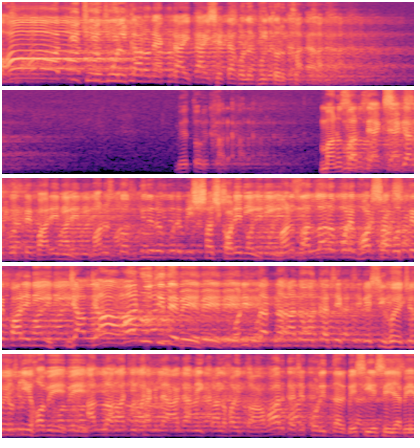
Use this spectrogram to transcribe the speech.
সব কিছুর মূল কারণ একটাই, সেটা হলো ভিতর খারাপ। ভেতর খারাপ। মানুষ আর ত্যাগ স্বীকার করতে পারেনি, মানুষ তকদিরের উপরে বিশ্বাস করেনি, মানুষ আল্লাহর উপরে ভরসা করতে পারেনি যে আল্লাহ আমার রুজি দেবে। খরিদ্দার না হলে ওর কাছে একটু বেশি হয়েছে তো কি হবে? আল্লাহ রাজি থাকলে আগামী কাল হয়তো আমার কাছে খরিদ্দার বেশি এসে যাবে।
